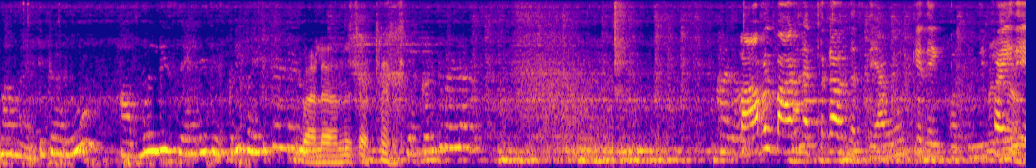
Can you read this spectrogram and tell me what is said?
మా గారు అమ్ముల్ని స్నేహి తీసుకుని బయటికి ఎక్కడికి మెత్తగా ఉంది అత్తయ్య ఊరికే దిగిపోతుంది పైదే.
